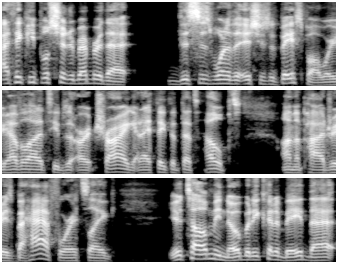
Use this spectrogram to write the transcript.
I think people should remember that this is one of the issues with baseball where you have a lot of teams that aren't trying. And I think that that's helped on the Padres' behalf, where it's like, you're telling me nobody could have made that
